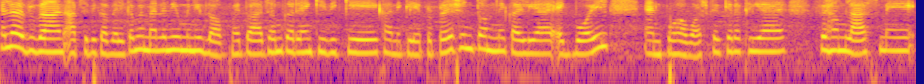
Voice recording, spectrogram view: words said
हेलो एवरीवन आप सभी का वेलकम है मेरे न्यू मिनी ब्लॉग में। तो आज हम कर रहे हैं कीवी के खाने के लिए प्रिपरेशन तो हमने कर लिया है egg boil and poha wash करके रख लिया है। फिर हम लास्ट में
